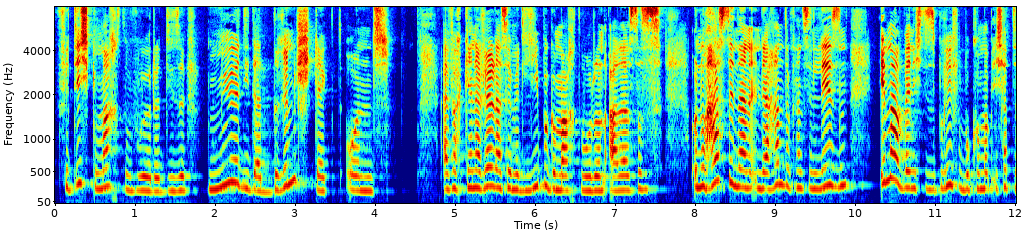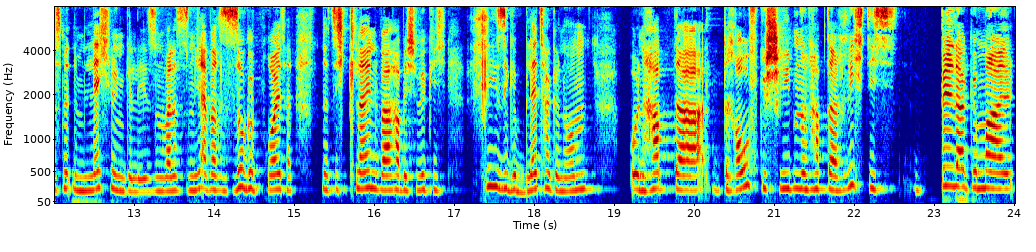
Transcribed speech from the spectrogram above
für dich gemacht wurde, diese Mühe, die da drin steckt und Einfach generell, dass er mit Liebe gemacht wurde und alles. Das ist, und du hast ihn dann in der Hand und kannst ihn lesen. Immer wenn ich diese Briefe bekommen habe, ich habe das mit einem Lächeln gelesen, weil es mich einfach so gefreut hat. Und als ich klein war, habe ich wirklich riesige Blätter genommen und habe da drauf geschrieben und habe da richtig Bilder gemalt,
